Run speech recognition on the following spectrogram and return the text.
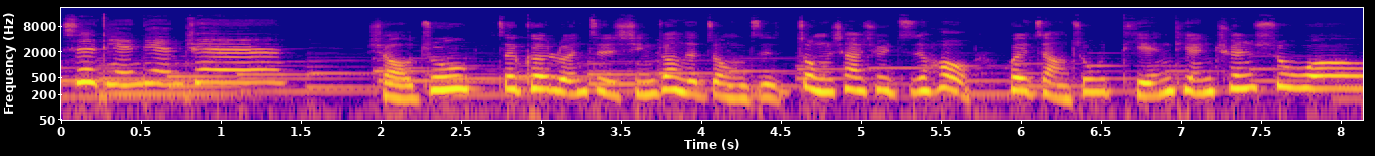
是甜甜圈！小猪，这颗轮子形状的种子种下去之后，会长出甜甜圈树哦。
